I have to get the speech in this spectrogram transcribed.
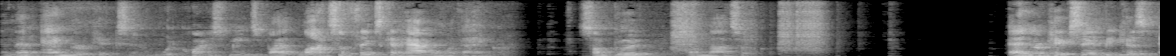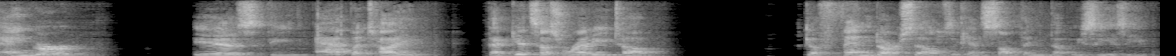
and then anger kicks in. What Aquinas means by lots of things can happen with anger. Some good, some not so good. Anger kicks in because anger is the appetite that gets us ready to defend ourselves against something that we see as evil.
